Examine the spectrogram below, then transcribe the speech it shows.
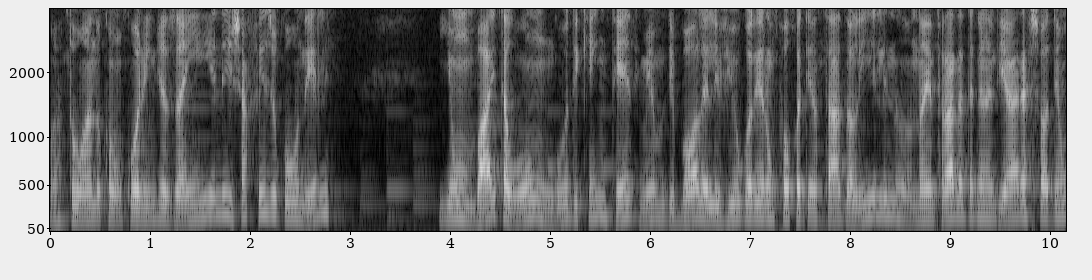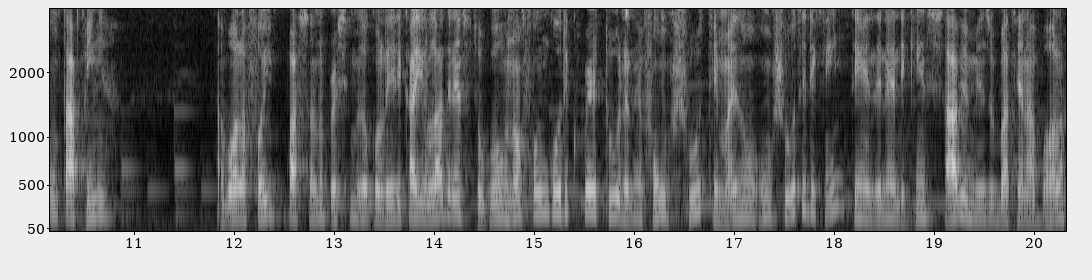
atuando com o Corinthians aí, ele já fez o gol nele. E um baita gol, um gol de quem entende mesmo de bola. Ele viu o goleiro um pouco adiantado ali, ele na entrada da grande área só deu um tapinha. A bola foi passando por cima do goleiro e caiu lá dentro do gol. Não foi um gol de cobertura, né? Foi um chute, mas um, um chute de quem entende, né? De quem sabe mesmo bater na bola.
